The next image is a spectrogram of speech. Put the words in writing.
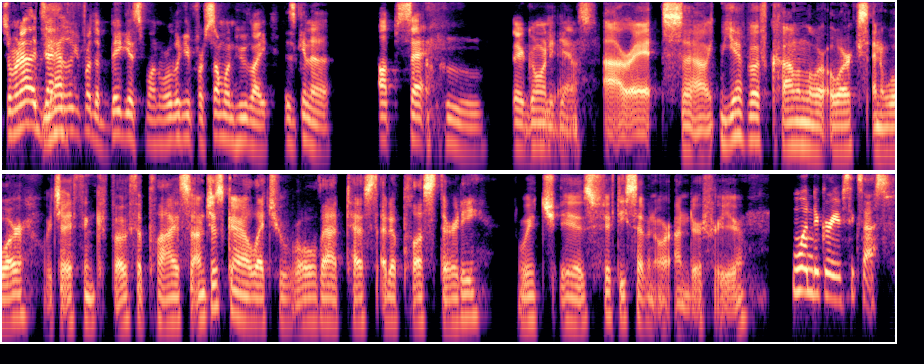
So we're not exactly have- looking for the biggest one. We're looking for someone who like is going to upset who they're going Yeah. against. All right. So you have both common lore orcs and war, which I think both apply. So I'm just going to let you roll that test at a plus 30, which is 57 or under for you. One degree of success.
